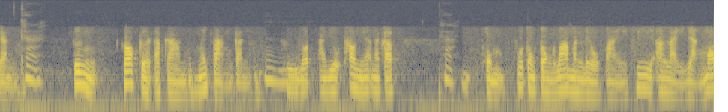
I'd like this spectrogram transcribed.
กันค่ะซึ่งก็เกิดอาการไม่ต่างกัน คือรถอายุเท่านี้นะครับผมพูดตรงๆว่ามันเร็วไปที่อะไหล่อย่างหม้อ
